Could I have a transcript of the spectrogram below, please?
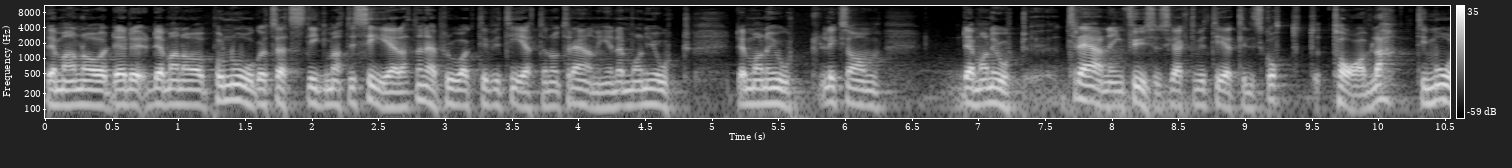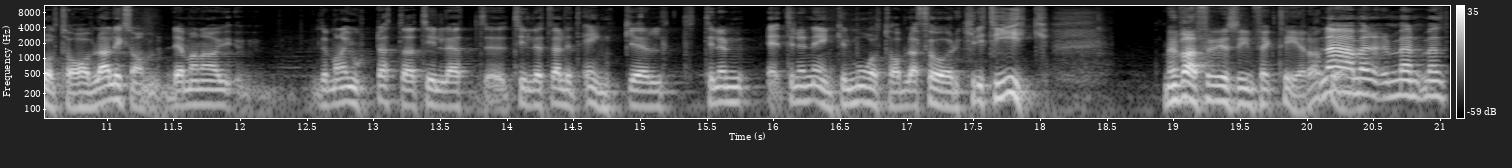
Där man, har, där, där man har på något sätt stigmatiserat den här proaktiviteten och träningen. Där man har gjort, där man har gjort liksom där man har gjort träning, fysisk aktivitet till skottavla, till måltavla liksom. Där man har där man har gjort detta till ett, till ett väldigt enkelt, till en, till en enkel måltavla för kritik. Men varför är det så infekterat? Nej men, men, men,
